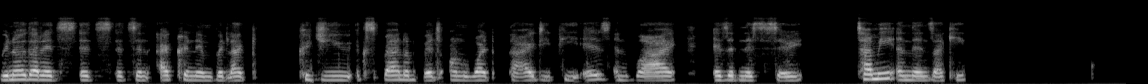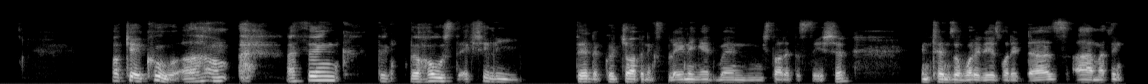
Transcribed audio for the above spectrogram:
we know that it's it's it's an acronym, but like, could you expand a bit on what the IDP is and why is it necessary? Tammy and then Zaki. Okay, cool. Um, I think the the host actually did a good job in explaining it when we started the session in terms of what it is, what it does. Um, I think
